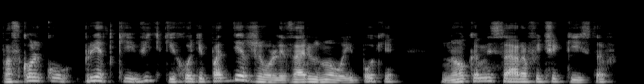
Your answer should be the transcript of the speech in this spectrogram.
поскольку предки Витьки хоть и поддерживали зарю новой эпохи, но комиссаров и чекистов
